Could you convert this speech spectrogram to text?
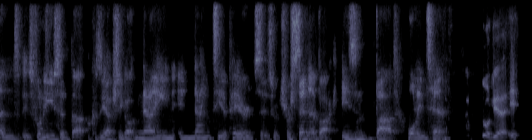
And it's funny you said that because he actually got nine in 90 appearances, which for centre back isn't bad. One in 10. Good, yeah. It,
